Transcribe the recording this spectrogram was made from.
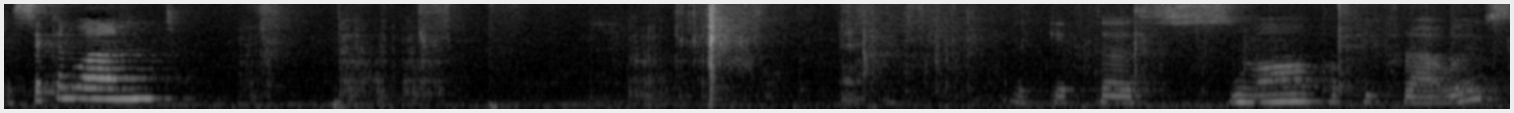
The second one the small poppy flowers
